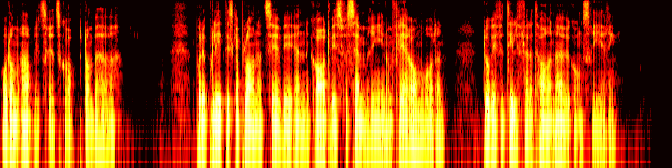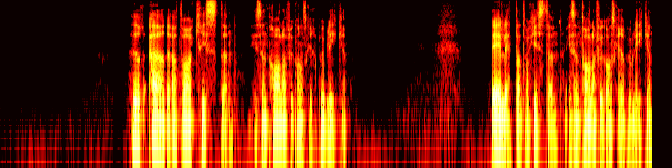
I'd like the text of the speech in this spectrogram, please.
och de arbetsredskap de behöver. På det politiska planet ser vi en gradvis försämring inom flera områden då vi för tillfället har en övergångsregering. Hur är det att vara kristen i Centralafrikanska republiken? Det är lätt att vara kristen i Centralafrikanska republiken,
